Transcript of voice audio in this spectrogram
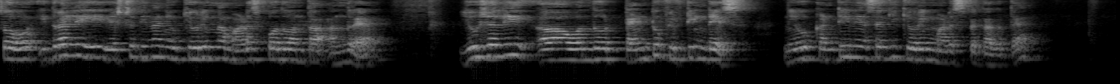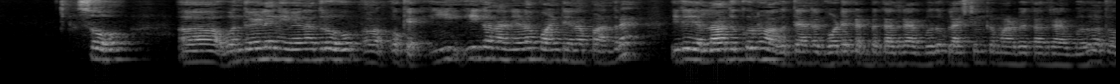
ಸೊ, ಇದರಲ್ಲಿ ಎಷ್ಟು ದಿನ ನೀವು ಕ್ಯೂರಿಂಗ್ನ ಮಾಡಿಸ್ಬೋದು ಅಂತ ಅಂದ್ರೆ, ಯೂಶಲಿ ಒಂದು ಟೆನ್ ಟು ಫಿಫ್ಟೀನ್ ಡೇಸ್ ನೀವು ಕಂಟಿನ್ಯೂಸ್ ಆಗಿ ಕ್ಯೂರಿಂಗ್ ಮಾಡಿಸ್ಬೇಕಾಗುತ್ತೆ. ಸೊ ಒಂದ್ ವೇಳೆ ನೀವೇನಾದ್ರೂ ಓಕೆ ಈ, ಈಗ ನಾನು ಹೇಳೋ ಪಾಯಿಂಟ್ ಏನಪ್ಪಾ ಅಂದ್ರೆ, ಇದು ಎಲ್ಲದಕ್ಕೂ ಆಗುತ್ತೆ. ಅಂದ್ರೆ ಗೋಡೆ ಕಟ್ಟಬೇಕಾದ್ರೆ ಆಗ್ಬೋದು ಪ್ಲಾಸ್ಟಿಂಗ್ ಮಾಡಬೇಕಾದ್ರೆ ಆಗ್ಬೋದು, ಅಥವಾ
